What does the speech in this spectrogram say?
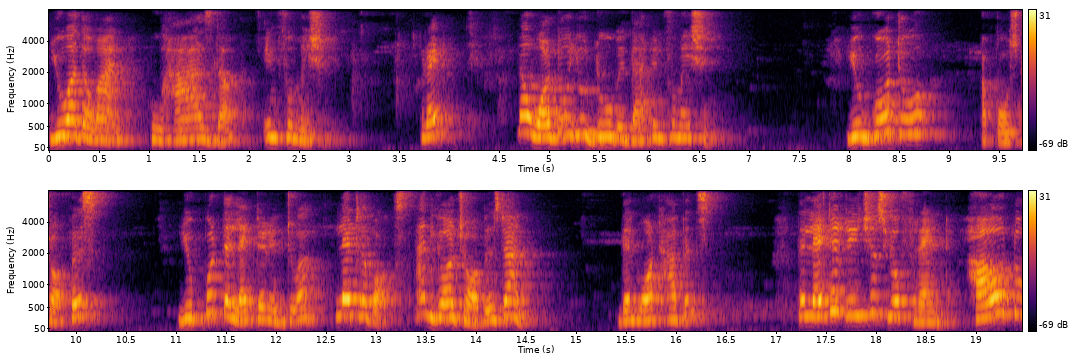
you are the one who has the information, right? Now, what do you do with that information? You go to a post office, you put the letter into a letter box and your job is done. Then what happens? the letter reaches your friend how do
